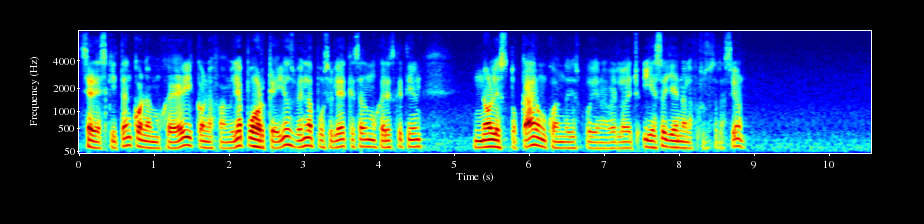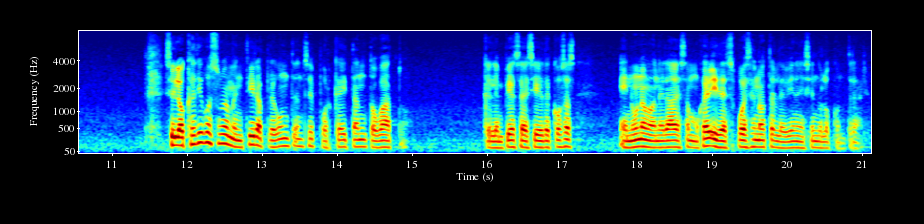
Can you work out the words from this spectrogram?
se desquitan con la mujer y con la familia porque ellos ven la posibilidad de que esas mujeres que tienen no les tocaron cuando ellos pudieron haberlo hecho. Y eso llena la frustración. Si lo que digo es una mentira, pregúntense por qué hay tanto vato que le empieza a decir de cosas en una manera a esa mujer y después en otra le viene diciendo lo contrario.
